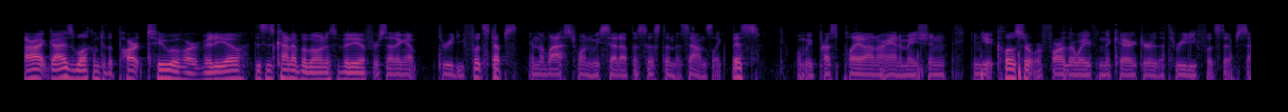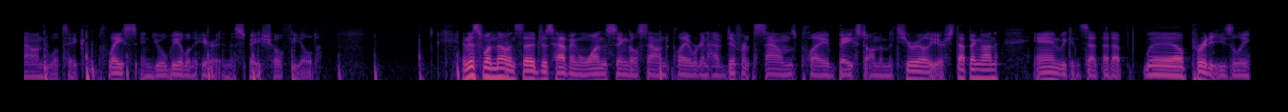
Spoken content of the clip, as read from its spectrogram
Alright guys, welcome to the part 2 of our video. This is kind of a bonus video for setting up 3D footsteps. In the last one we set up a system that sounds like this. When we press play on our animation, when you get closer or farther away from the character, the 3D footstep sound will take place and you'll be able to hear it in the spatial field. In this one though, instead of just having one single sound play, we're going to have different sounds play based on the material you're stepping on, and we can set that up, well, pretty easily.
